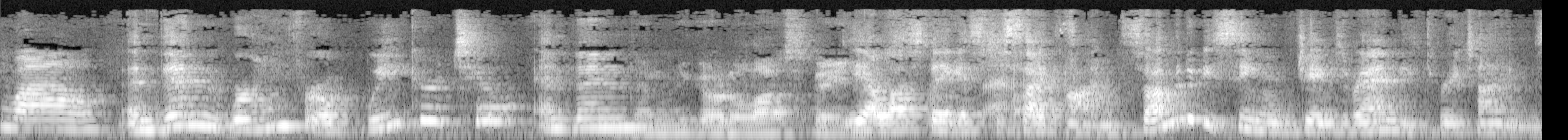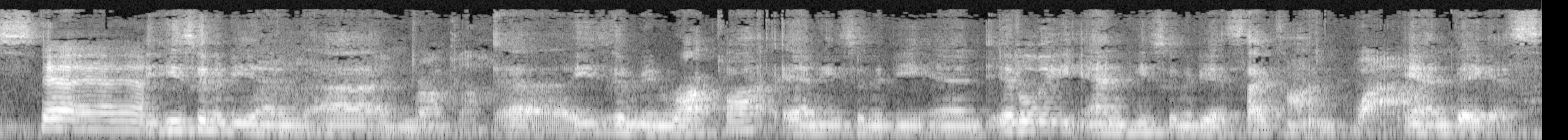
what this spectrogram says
Wow. and then we're home for a week or two, and then Then we go to Las Vegas. yeah, Las Vegas to SciCon. So I'm going to be seeing James Randy three times. Yeah, yeah, yeah. He's going to be in um, Wroclaw. Uh, he's going to be in Rocklaw, and he's going to be in Italy, and he's going to be at SciCon Wow. in Vegas.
